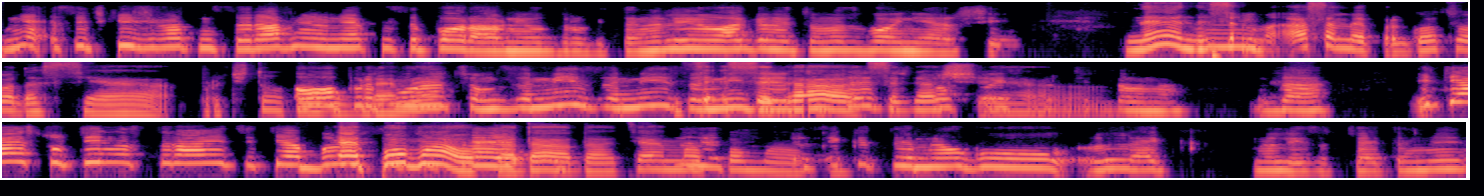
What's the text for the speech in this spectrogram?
не, всички животни са равни, но някои са по-равни от другите. Нали? Налагането на двойни аршини. Не, не съм. Аз съм я приготвила да се я прочита от О, много време. препоръчвам. Зами, зами, зами. сега- да сега ще е. Да. И тя е стотина страници, тя бързо Тя е се по-малка, чете. да, да. Тя е ма- Е, по-малка. Езикът е много лек нали, за четене,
